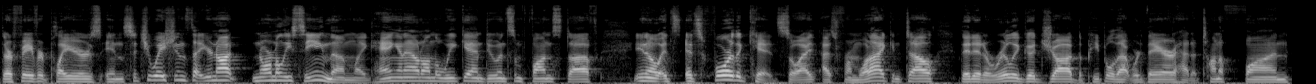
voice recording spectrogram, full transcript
their favorite players in situations that you're not normally seeing them, like hanging out on the weekend, doing some fun stuff. You know, it's it's for the kids. So I as from what I can tell, they did a really good job. The people that were there had a ton of fun,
